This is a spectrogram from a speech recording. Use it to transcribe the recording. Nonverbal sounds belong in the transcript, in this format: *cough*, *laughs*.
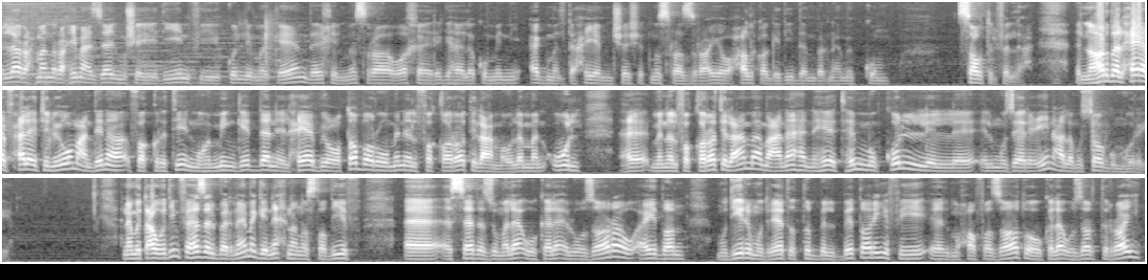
بسم الله الرحمن الرحيم أعزائي المشاهدين في كل مكان داخل مصر وخارجها. لكم مني أجمل تحية من شاشة مصر الزراعية وحلقة جديدة من برنامجكم صوت الفلاح. النهاردة الحقيقة في حلقة اليوم عندنا فقرتين مهمين جدا. الحقيقة بيعتبروا من الفقرات العامة ولما نقول من الفقرات العامة معناها أن هي تهم كل المزارعين على مستوى الجمهورية. إحنا متعودين في هذا البرنامج ان إحنا نستضيف السادة الزملاء وكلاء الوزارة وأيضا مدير مديريات الطب البيطري في المحافظات ووكلاء وزارة الري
